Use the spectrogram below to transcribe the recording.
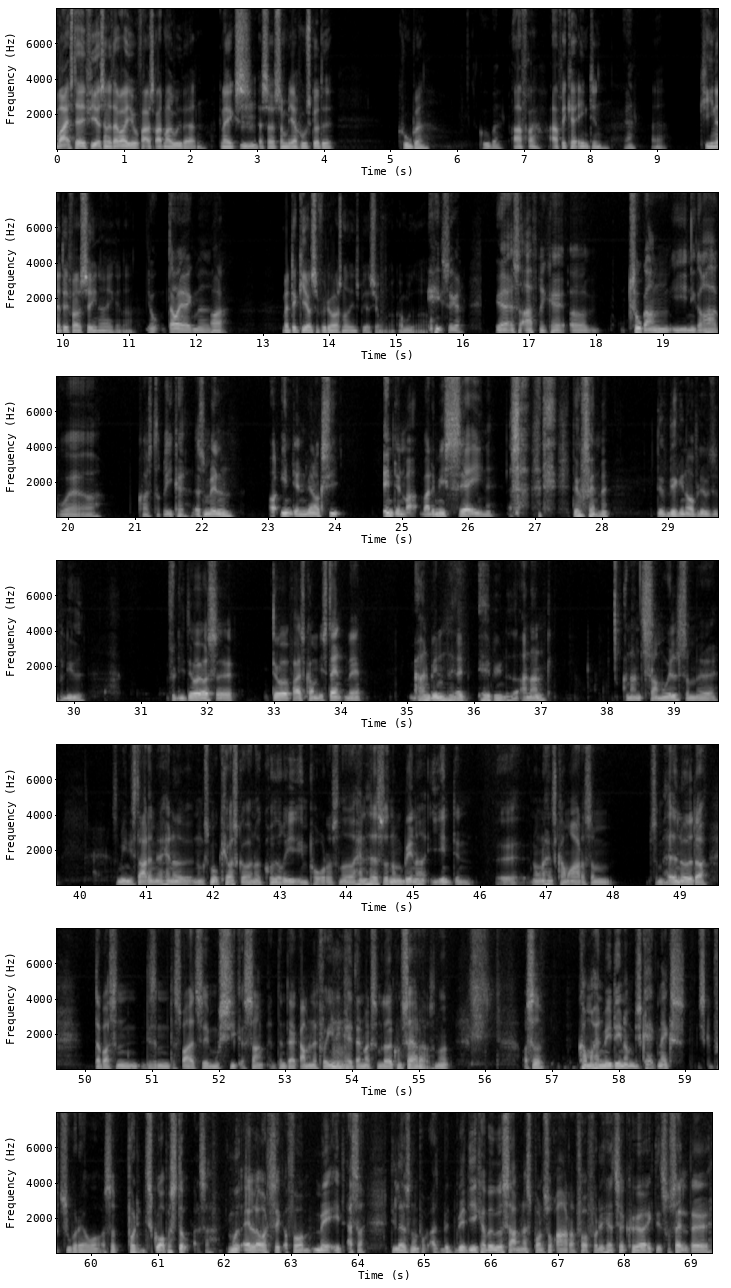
Undervejs der i 80'erne, der var I jo faktisk ret meget ude i verden. Knæks, mm-hmm. altså som jeg husker det, Cuba, Cuba. Afra, Afrika, Indien. Ja. ja. Kina, det er først senere, ikke? Eller? Jo, der var jeg ikke med. Nej. Men det giver jo selvfølgelig også noget inspiration at komme ud og... Helt sikkert. Ja, altså Afrika og to gange i Nicaragua og Costa Rica, altså mellem, og Indien, vil jeg nok sige, Indien var, var det mest særlige. Altså, det var fandme, det var virkelig en oplevelse for livet. Fordi det var jo også, øh, det var faktisk kommet i stand med, jeg har en ven her, i- her i byen, der hedder Anand, Anand Samuel, som, øh, som egentlig startede med at have noget, nogle små kiosker og noget krydderiimport og sådan noget. Og han havde så nogle venner i Indien, øh, nogle af hans kammerater, som, som havde noget, der, der var sådan, ligesom der svarede til musik og sang, den der gamle forening mm. her i Danmark, som lavede koncerter og sådan noget. Og så kommer han med ideen om, at vi skal have knacks, vi skal på tur derover, og så får de sgu op at stå, altså mod alle odds, ikke? og få med et, altså, de lavede sådan nogle, altså, de ikke have været ude og samle sponsorater for at få det her til at køre, ikke? Det er trods alt øh,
